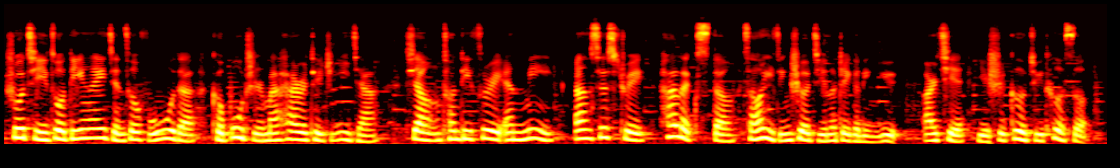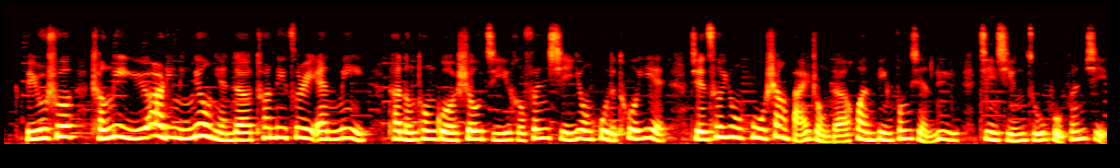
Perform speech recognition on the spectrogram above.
说起做 DNA 检测服务的，可不止 MyHeritage 一家。像 Twenty Three and Me、Ancestry、Helix 等早已经涉及了这个领域，而且也是各具特色。比如说，成立于2006年的 Twenty Three and Me，它能通过收集和分析用户的唾液，检测用户上百种的患病风险率，进行族谱分析，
